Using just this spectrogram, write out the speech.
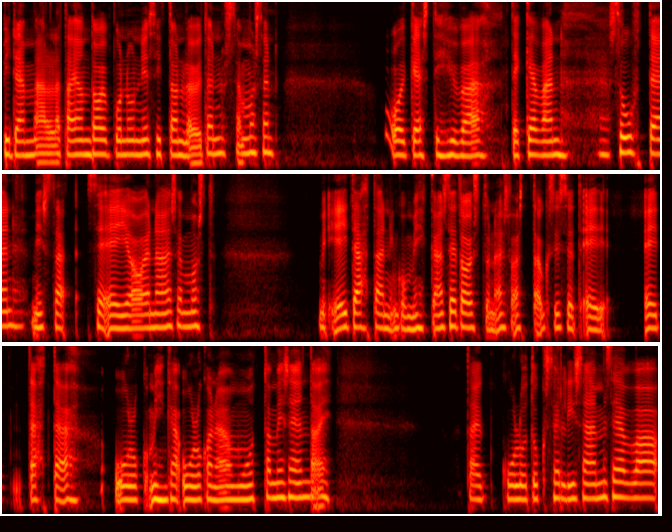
pidemmällä tai on toipunut, niin sitten on löytänyt semmoisen oikeasti hyvää tekevän suhteen, missä se ei ole enää semmoista, ei tähtää niin kuin se toistuneissa vastauksissa, että ei, ei tähtää ulko, mihinkään ulkonäön muuttamiseen tai, tai kulutuksen lisäämiseen, vaan,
